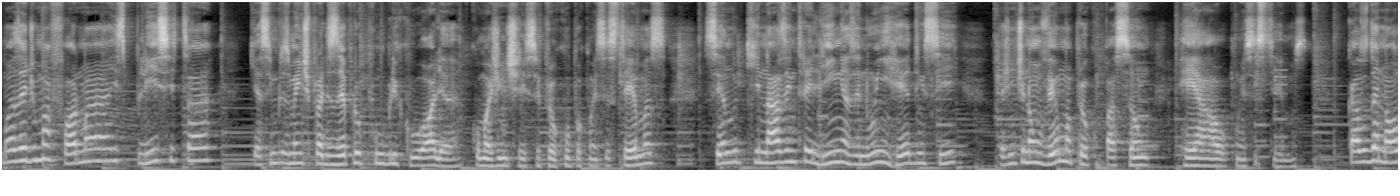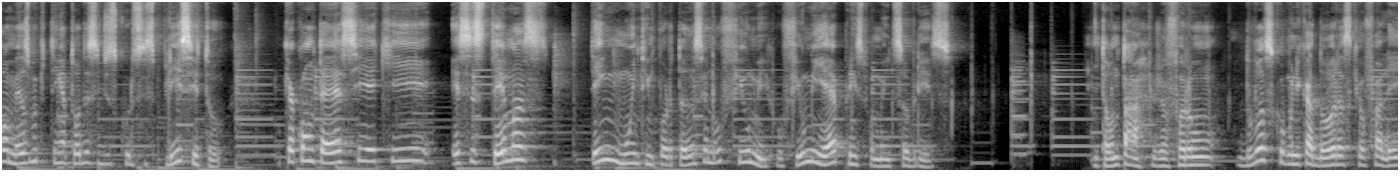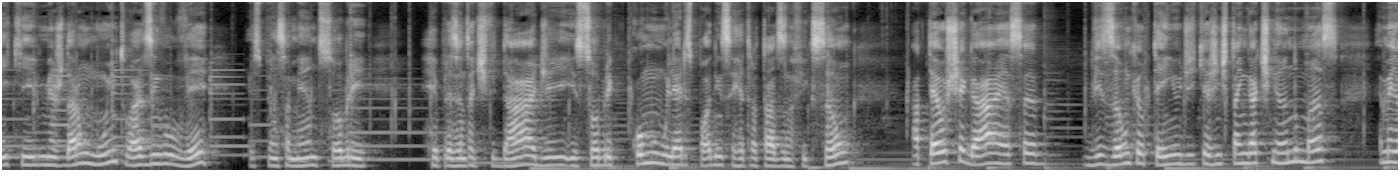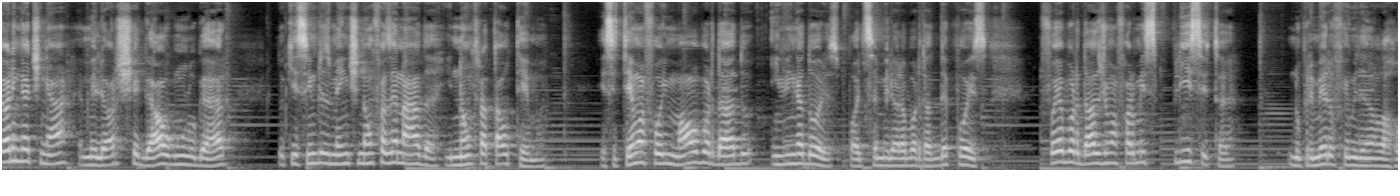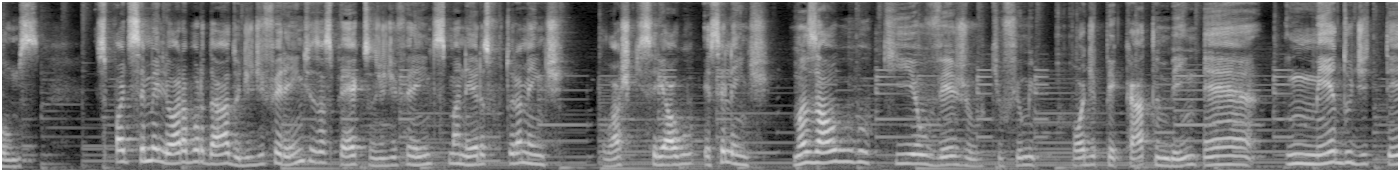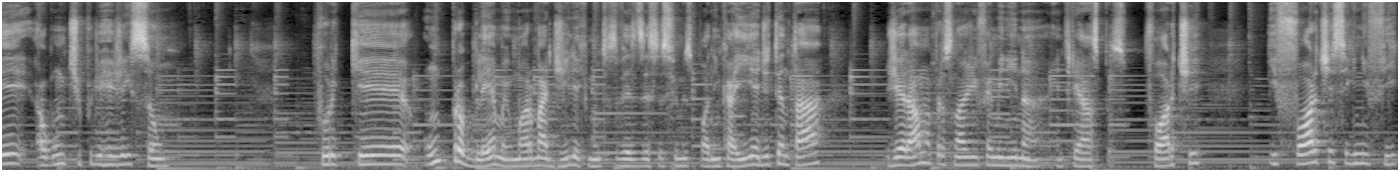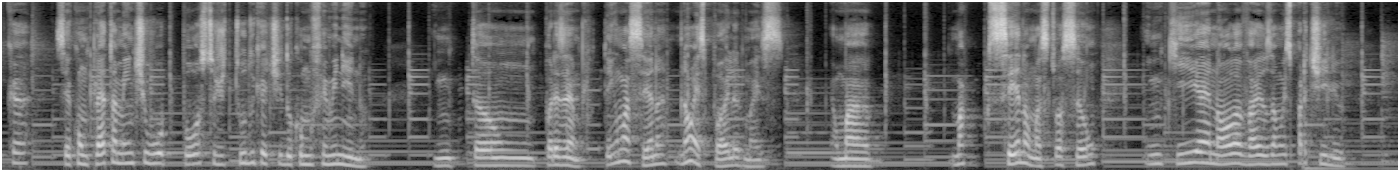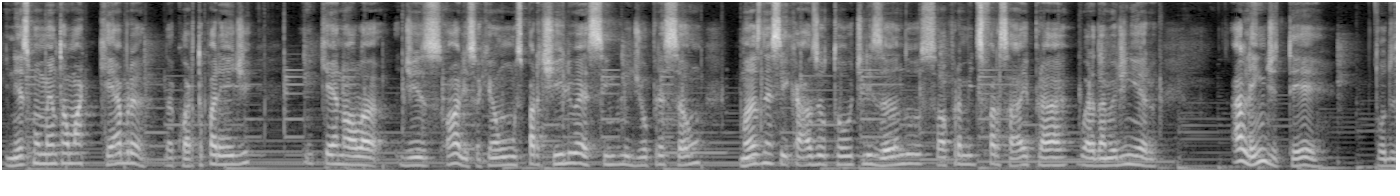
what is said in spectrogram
mas é de uma forma explícita que é simplesmente para dizer para o público, olha, como a gente se preocupa com esses temas, sendo que nas entrelinhas e no enredo em si, a gente não vê uma preocupação real com esses temas. O caso da Enola, mesmo que tenha todo esse discurso explícito, que acontece é que esses temas têm muita importância no filme. O filme é principalmente sobre isso. Então tá, já foram duas comunicadoras que eu falei que me ajudaram muito a desenvolver esse pensamento sobre representatividade e sobre como mulheres podem ser retratadas na ficção, até eu chegar a essa visão que eu tenho de que a gente está engatinhando, mas é melhor engatinhar, é melhor chegar a algum lugar do que simplesmente não fazer nada e não tratar o tema. Esse tema foi mal abordado em Vingadores, pode ser melhor abordado depois. Foi abordado de uma forma explícita no primeiro filme de Enola Holmes. Isso pode ser melhor abordado de diferentes aspectos, de diferentes maneiras futuramente. Eu acho que seria algo excelente. Mas algo que eu vejo que o filme pode pecar também é em medo de ter algum tipo de rejeição. Porque um problema e uma armadilha que muitas vezes esses filmes podem cair é de tentar gerar uma personagem feminina, entre aspas, forte. E forte significa ser completamente o oposto de tudo que é tido como feminino. Então, por exemplo, tem uma cena, não é spoiler, mas é uma, uma cena, uma situação em que a Enola vai usar um espartilho. E nesse momento há uma quebra da quarta parede em que Enola diz: Olha, isso aqui é um espartilho, é símbolo de opressão, mas nesse caso eu estou utilizando só para me disfarçar e para guardar meu dinheiro. Além de ter toda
